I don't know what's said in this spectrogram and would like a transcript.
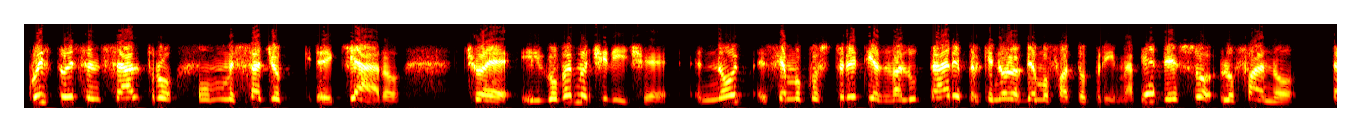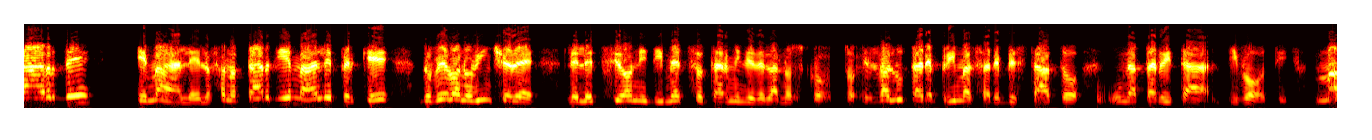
Questo è senz'altro un messaggio eh, chiaro. Cioè il governo ci dice noi siamo costretti a svalutare perché non l'abbiamo fatto prima e adesso lo fanno tarde e male, lo fanno tardi e male perché dovevano vincere le elezioni di mezzo termine dell'anno scorso e svalutare prima sarebbe stato una perdita di voti. Ma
